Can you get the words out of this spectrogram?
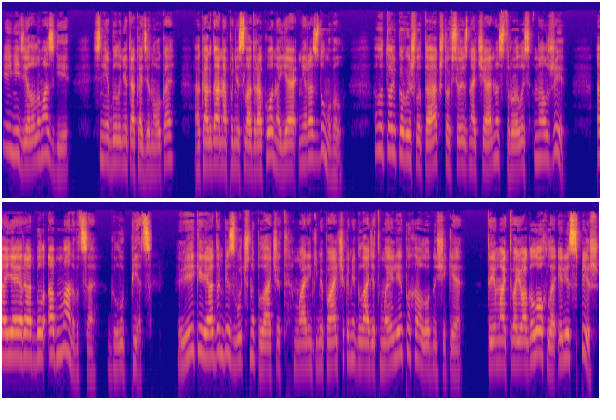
и не делала мозги. С ней было не так одиноко, а когда она понесла дракона, я не раздумывал. Вот только вышло так, что все изначально строилось на лжи. А я и рад был обманываться. Глупец. Вики рядом беззвучно плачет, маленькими пальчиками гладит Мелли по холодной щеке. «Ты, мать твою, оглохла или спишь?»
